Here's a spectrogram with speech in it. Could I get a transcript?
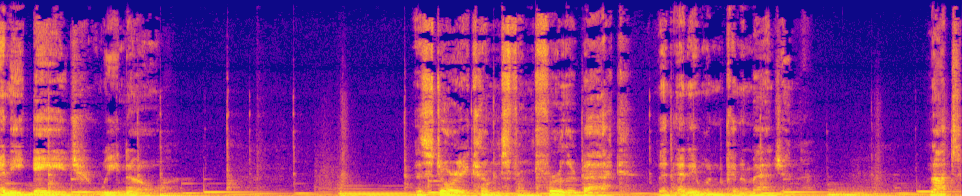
any age we know. This story comes from further back than anyone can imagine. Not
